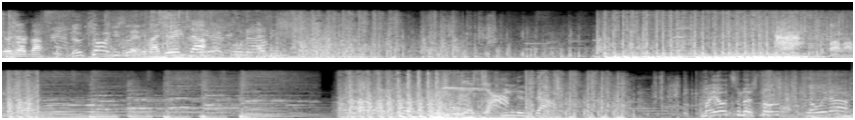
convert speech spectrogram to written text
Ya udah bang, No charges left. dimajuin cok. Careful now. Wah mampus. Healer's down. My ultimate's not going up.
